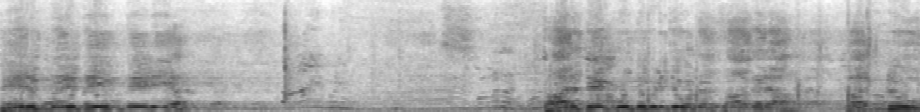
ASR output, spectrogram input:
പേരും പെരുമയും നേടിയ താരത്തെ കൂട്ടുപിടിച്ചുകൊണ്ട് സാഗര കണ്ണൂർ.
